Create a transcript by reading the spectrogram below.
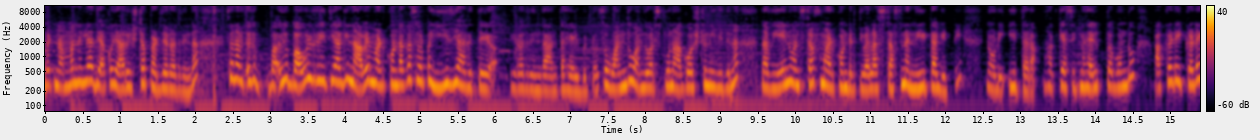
ಬಟ್ ನಮ್ಮನೇಲಿ ಅದು ಯಾಕೋ ಯಾರು ಇಷ್ಟಪಡ್ದಿರೋದ್ರಿಂದ. ಸೊ ನಾವು ಇದು ಬೌಲ್ ರೀತಿಯಾಗಿ ನಾವೇ ಮಾಡ್ಕೊಂಡಾಗ ಸ್ವಲ್ಪ ಈಸಿ ಆಗುತ್ತೆ ಇರೋದ್ರಿಂದ ಅಂತ ಹೇಳ್ಬಿಟ್ಟು. ಸೊ ಒಂದು ಒಂದೂವರೆ ಸ್ಪೂನ್ ಆಗೋಷ್ಟು ನೀವು ಇದನ್ನ ನಾವು ಏನು ಒಂದು ಸ್ಟಫ್ ಮಾಡ್ಕೊಂಡಿರ್ತೀವಲ್ಲ ಆ ಸ್ಟಫ್ನ ನೀಟಾಗಿಟ್ಟು ನೋಡಿ ಈ ಥರ ಹಕ್ಕಿ ಹಸಿಟ್ನ ಹೆಲ್ಪ್ ತಗೊಂಡು ಆ ಕಡೆ ಈ ಕಡೆ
